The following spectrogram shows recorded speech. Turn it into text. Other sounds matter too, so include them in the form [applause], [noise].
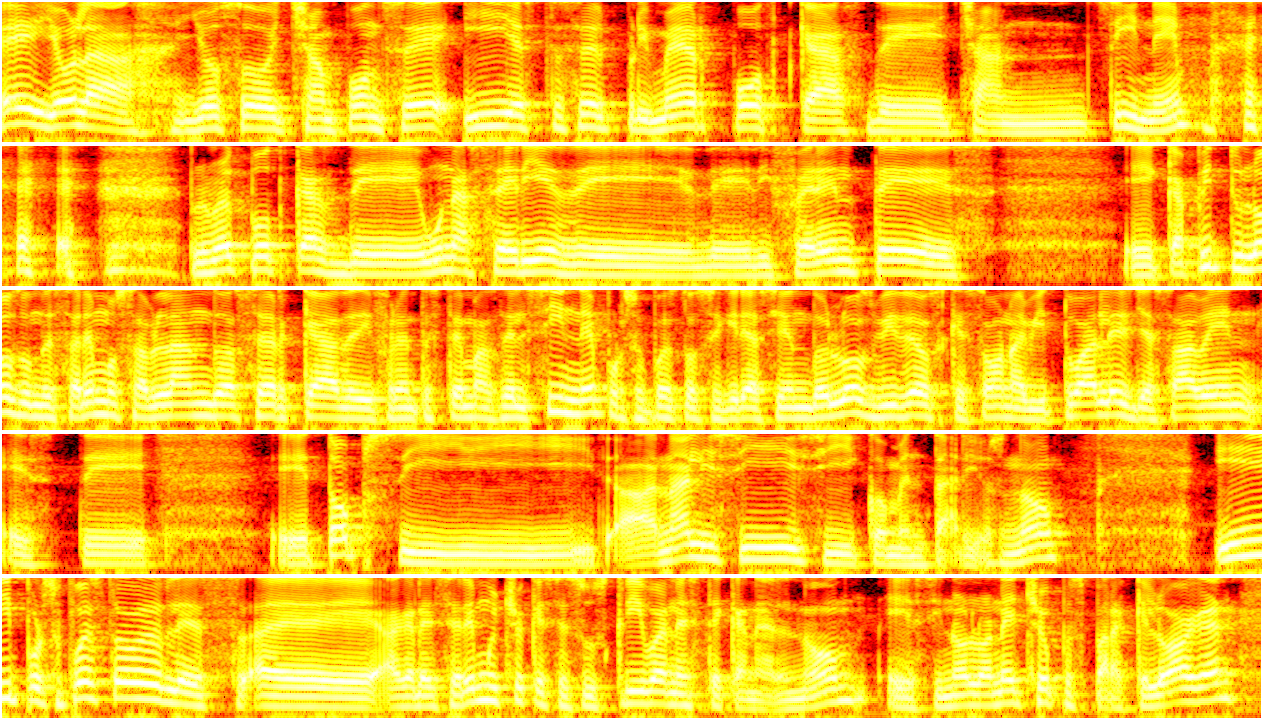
Hey, hola, yo soy Champonce y este es el primer podcast de Chancine. [laughs] primer podcast de una serie de, diferentes eh, capítulos donde estaremos hablando acerca de diferentes temas del cine. Por supuesto, seguiré haciendo los videos que son habituales, ya saben, este, eh, tops y análisis y comentarios, ¿no? Y por supuesto les eh, agradeceré mucho que se suscriban a este canal, ¿no? Eh, si no lo han hecho, pues para que lo hagan.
